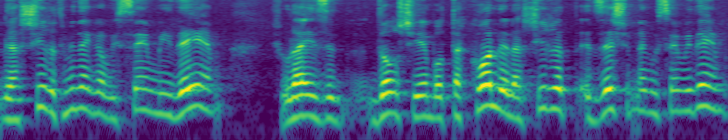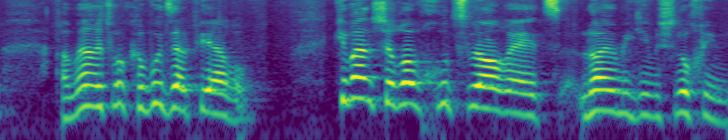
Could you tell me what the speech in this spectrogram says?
להשאיר את מנהג אביסיהם מידיהם, שאולי איזה דור שיהיה באותה כולל, להשאיר את, את זה שמנהג אביסיהם מידיהם, אומר אתמול קבעו את זה על פי הרוב. כיוון שרוב חוץ לאורץ לא היו מגיעים שלוחים,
